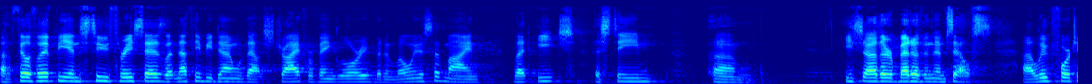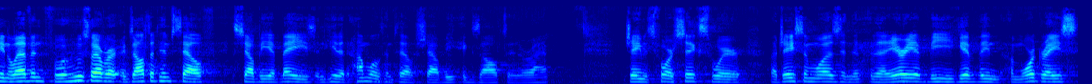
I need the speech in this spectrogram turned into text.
uh, Philippians 2 3 says, Let nothing be done without strife or vainglory, but in lowliness of mind, let each esteem um, each other better than themselves. Uh, Luke 14 11, For whosoever exalted himself shall be abased, and he that humbleth himself shall be exalted. All right? James 4 6, where uh, Jason was in, the, that area, be given more grace.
